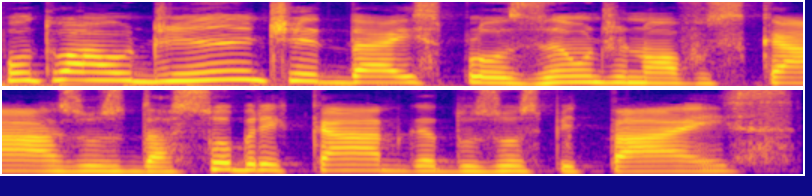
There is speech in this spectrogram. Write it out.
Pontual, diante da explosão de novos casos, da sobrecarga dos hospitais,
